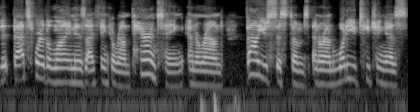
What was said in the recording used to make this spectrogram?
th- that's where the line is, I think, around parenting and around value systems and around what are you teaching as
